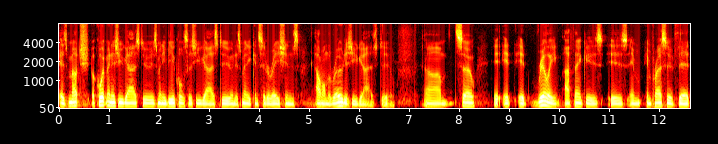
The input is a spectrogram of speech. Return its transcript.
as much equipment as you guys do, as many vehicles as you guys do, and as many considerations out on the road as you guys do. Um, so it, it, it really I think is is Im- impressive that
